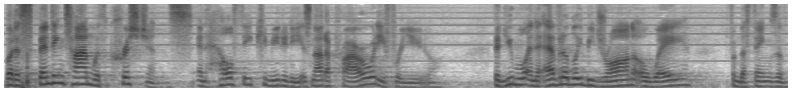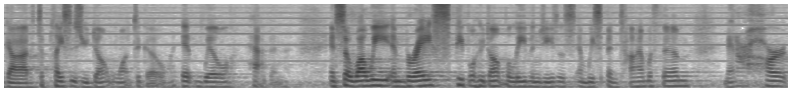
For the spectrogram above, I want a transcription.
But if spending time with Christians in healthy community is not a priority for you, then you will inevitably be drawn away from the things of God to places you don't want to go. It will happen. And so while we embrace people who don't believe in Jesus and we spend time with them, man, our heart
